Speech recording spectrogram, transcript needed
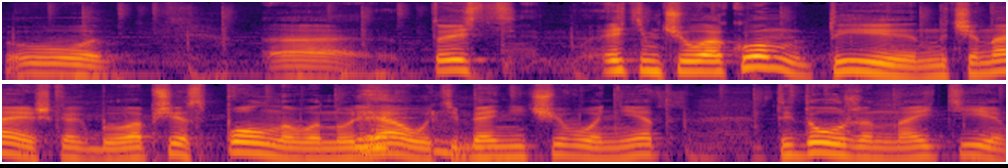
Вот. А, То есть этим чуваком ты начинаешь как бы вообще с полного нуля, у тебя ничего нет. Ты должен найти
